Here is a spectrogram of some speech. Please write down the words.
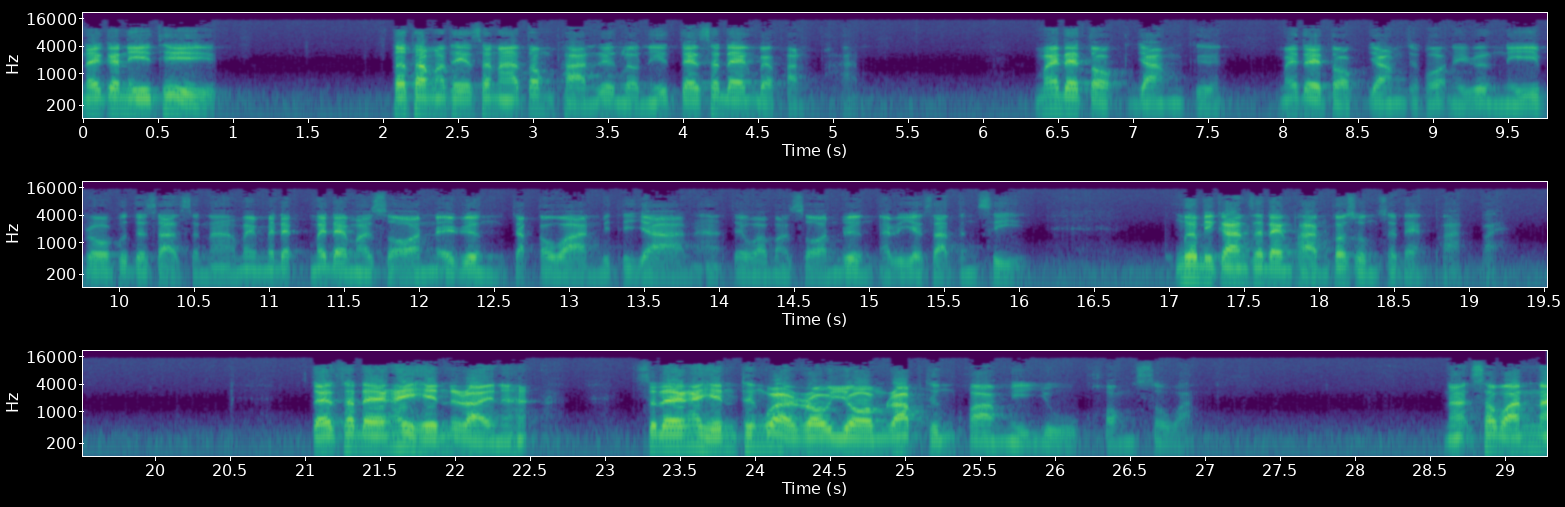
ในกรณีที่แต่ธรรมเทศนาต้องผ่านเรื่องเหล่านี้ แต่แสดงแบบผ่าน ไม่ได้ตอกย้ำเกิน ไม่ได้ตอกย้ำเฉพาะในเรื่องนี้ เพราะว่าพุทธศาสนาไม่ไม่ได้ไม่ได้มาสอนในเรื่องจักรวาลวิทยานะฮะแต่ว่ามาสอนเรื่องอริยศาสตร์ทั้งสี่เมื่อมีการแสดงผ่านก็ทรงแสดงผ่านไป แต่แสดงให้เห็นอะไรนะฮะแสดงให้เห็นถึงว่าเรายอมรับถึงความมีอยู่ของสวรรค์นะสวรรค์ใน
